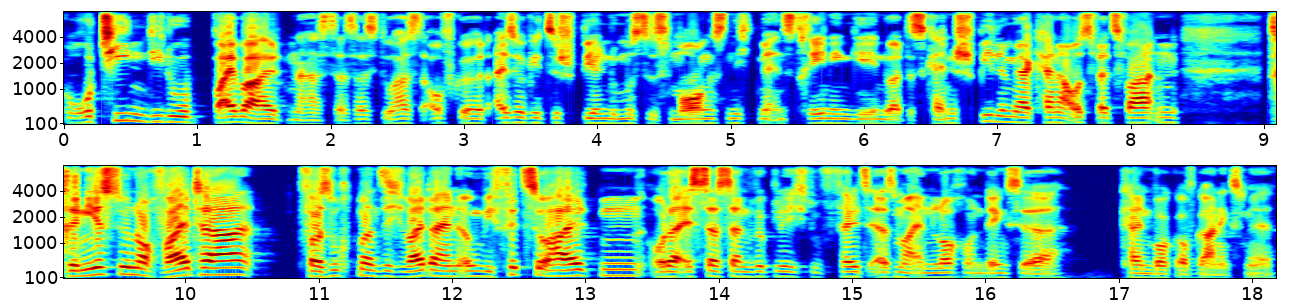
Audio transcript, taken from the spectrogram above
Routinen, die du beibehalten hast? Das heißt, du hast aufgehört, Eishockey zu spielen, du musstest morgens nicht mehr ins Training gehen, du hattest keine Spiele mehr, keine Auswärtsfahrten. Trainierst du noch weiter? Versucht man sich weiterhin irgendwie fit zu halten? Oder ist das dann wirklich, du fällst erstmal in ein Loch und denkst ja, keinen Bock auf gar nichts mehr?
